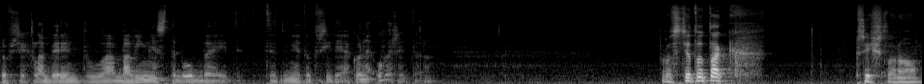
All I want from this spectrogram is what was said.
do všech labirintů a baví mě s tebou bejt. Mně to přijde jako neuvěřitelné. Prostě to tak přišlo, no.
